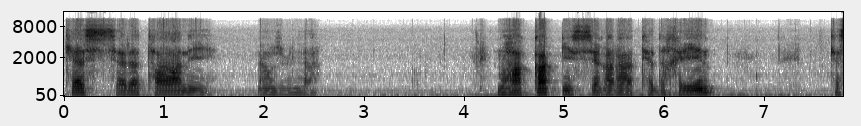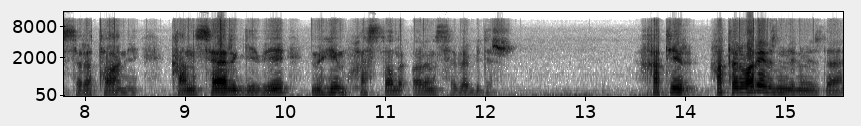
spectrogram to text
kesseretani. Neuzubillah. Muhakkak ki sigara, tedhin, kesseretani, kanser gibi mühim hastalıkların sebebidir. Hatir, hatır var ya bizim dilimizde,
